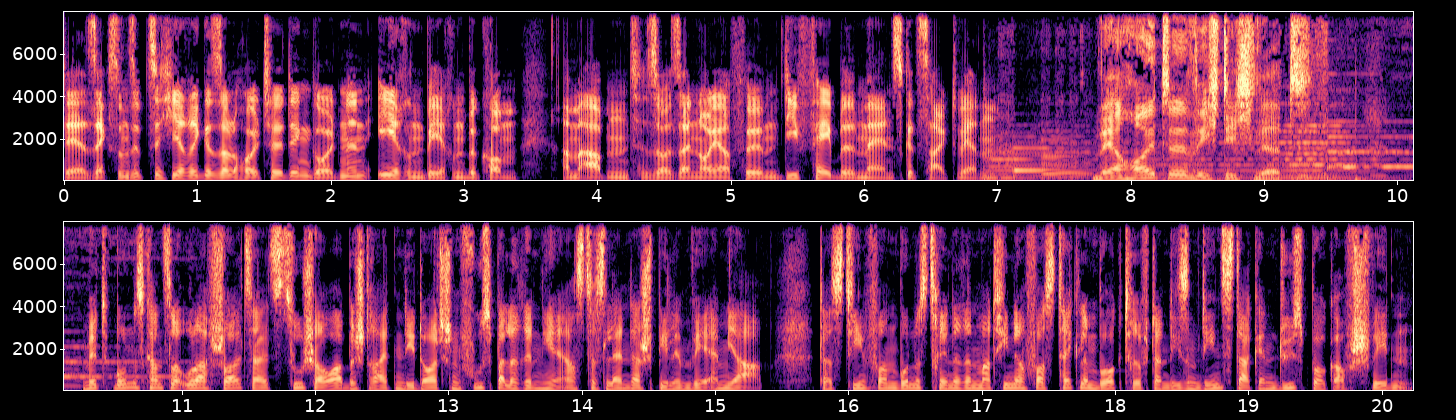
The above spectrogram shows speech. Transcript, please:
Der 76-Jährige soll heute den goldenen Ehrenbären bekommen. Am Abend soll sein neuer Film Die Fablemans gezeigt werden. Wer heute wichtig wird. Mit Bundeskanzler Olaf Scholz als Zuschauer bestreiten die deutschen Fußballerinnen ihr erstes Länderspiel im WM-Jahr. Das Team von Bundestrainerin Martina Voss-Tecklenburg trifft an diesem Dienstag in Duisburg auf Schweden.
